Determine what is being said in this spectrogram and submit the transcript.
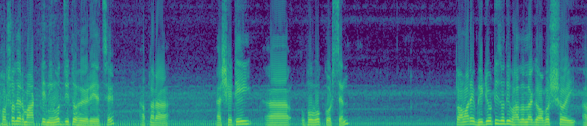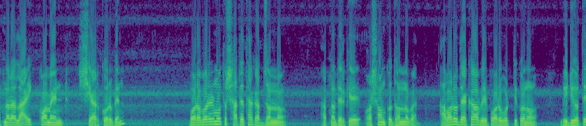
ফসলের মাঠটি নিমজ্জিত হয়ে রয়েছে। আপনারা সেটিই উপভোগ করছেন। তো আমার এই ভিডিওটি যদি ভালো লাগে অবশ্যই আপনারা লাইক কমেন্ট শেয়ার করবেন। বরাবরের মতো সাথে থাকার জন্য আপনাদেরকে অসংখ্য ধন্যবাদ। আবারও দেখা হবে পরবর্তী কোনো ভিডিওতে।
